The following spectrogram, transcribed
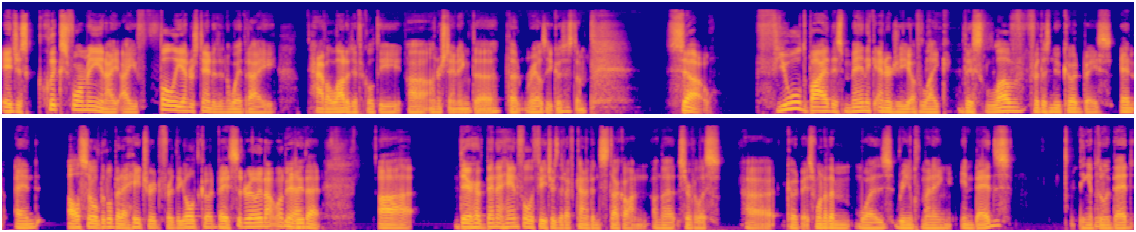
it just clicks for me and I, I fully understand it in a way that I have a lot of difficulty uh, understanding the the Rails ecosystem. So, fueled by this manic energy of like this love for this new code base and and also a little bit of hatred for the old code base and really not wanting Yeah. to do that. Uh, there have been a handful of features that I've kind of been stuck on on the serverless uh, code base. One of them was re-implementing embeds, being able to embed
